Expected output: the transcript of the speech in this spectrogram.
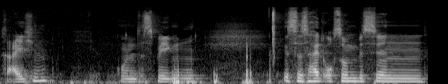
reichen. Und deswegen ist es halt auch so ein bisschen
